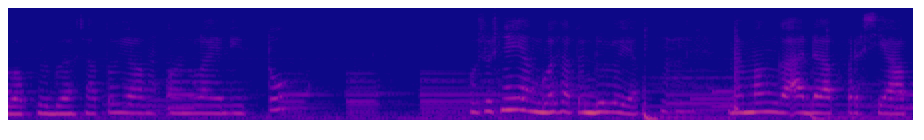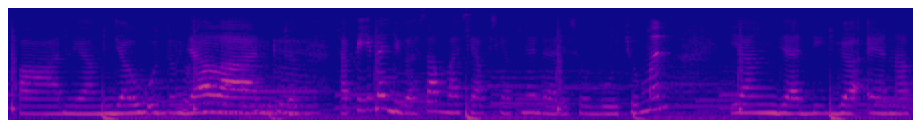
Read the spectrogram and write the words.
2021 yang online itu khususnya yang 21 dulu ya. Mm-mm. Memang nggak ada persiapan yang jauh untuk jalan gitu. Hmm. Tapi kita juga sama siap-siapnya dari subuh. Cuman yang jadi gak enak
